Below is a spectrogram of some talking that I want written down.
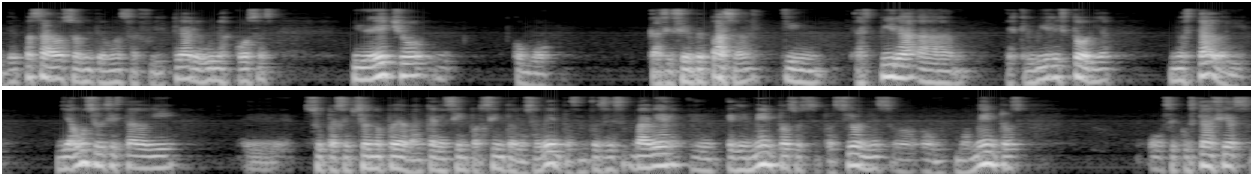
del pasado, solamente vamos a filtrar algunas cosas, y de hecho, como casi siempre pasa, quien aspira a escribir la historia no ha estado allí. Y aún si hubiese estado allí, eh, su percepción no puede abarcar el 100% de los eventos. Entonces va a haber eh, elementos o situaciones o, momentos o circunstancias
